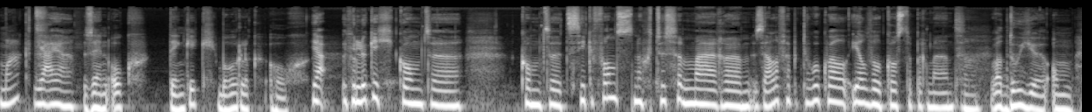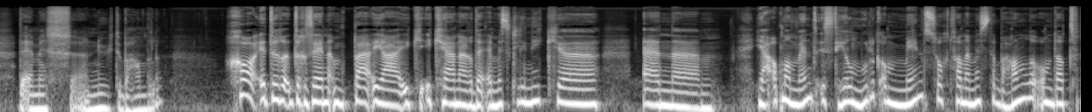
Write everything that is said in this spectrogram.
maakt, ja, ja. zijn ook, denk ik, behoorlijk hoog. Ja, gelukkig komt... Uh, komt het ziekenfonds nog tussen, maar uh, zelf heb ik toch ook wel heel veel kosten per maand. Ja. Wat doe je om de MS uh, nu te behandelen? Goh, er, er zijn een paar. Ja, ik, ik ga naar de MS-kliniek uh, en. ja, op het moment is het heel moeilijk om mijn soort van MS te behandelen, omdat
